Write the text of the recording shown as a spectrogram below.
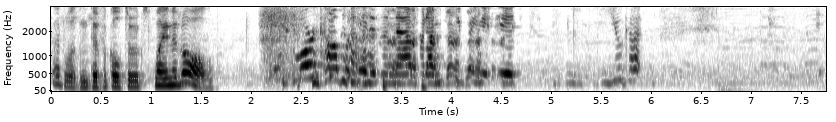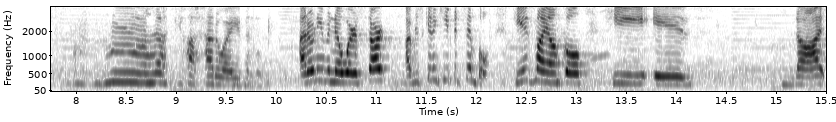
That wasn't difficult to explain at all. It's more complicated than that, but I'm keeping it. It's you got. Hmm, God, how do I even? I don't even know where to start. I'm just gonna keep it simple. He is my uncle. He is not.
